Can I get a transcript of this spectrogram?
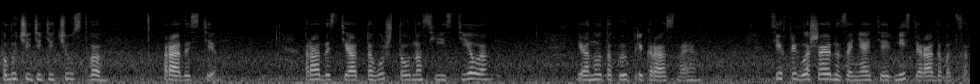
получить эти чувства радости радости от того, что у нас есть тело, и оно такое прекрасное. Всех приглашаю на занятия, вместе радоваться.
